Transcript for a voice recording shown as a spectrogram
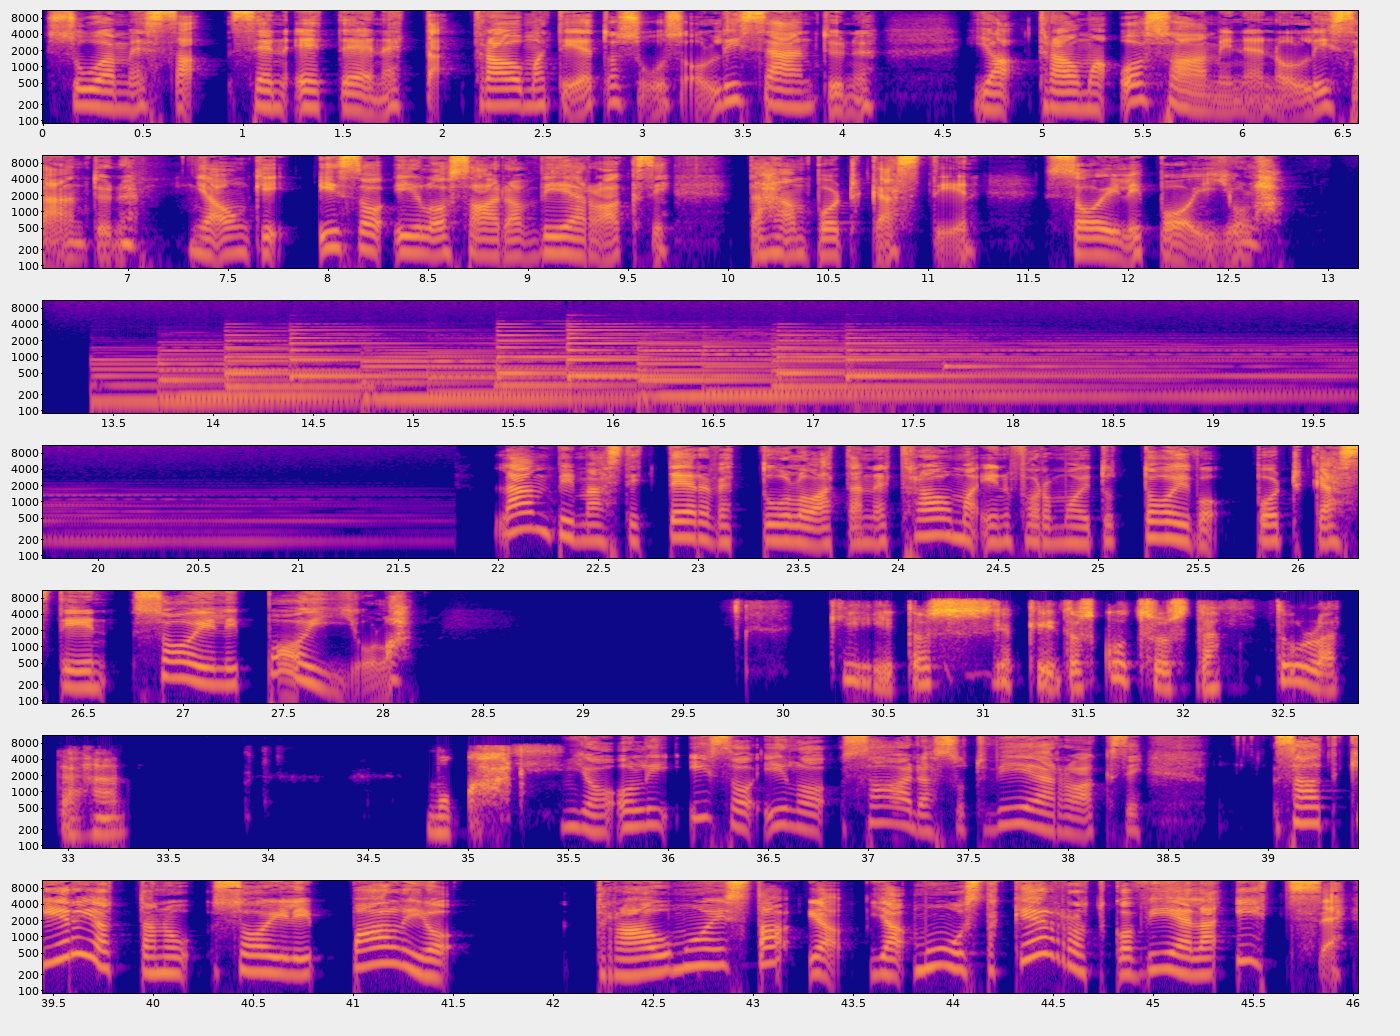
Suomessa sen eteen, että traumatietoisuus on lisääntynyt ja traumaosaaminen on lisääntynyt. Ja onkin iso ilo saada vieraaksi tähän podcastiin Soili Poijula. Lämpimästi tervetuloa tänne Traumainformoitu Toivo-podcastiin Soili Poijula. Kiitos ja kiitos kutsusta tulla tähän mukaan. Joo, oli iso ilo saada sut vieraaksi. Sä oot kirjoittanut Soili paljon traumoista ja, ja muusta. Kerrotko vielä itse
